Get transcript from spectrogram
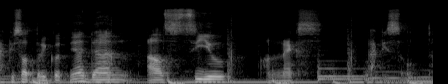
episode berikutnya dan I'll see you on next episode.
